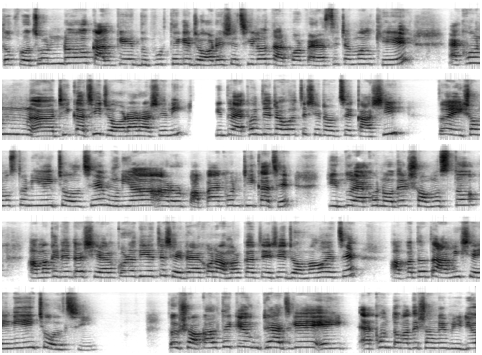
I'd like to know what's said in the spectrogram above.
তো প্রচণ্ড কালকে দুপুর থেকে জ্বর এসেছিল, তারপর প্যারাসিটামল খেয়ে এখন ঠিক আছি, জ্বর আর আসেনি। কিন্তু এখন যেটা হচ্ছে সেটা হচ্ছে কাশি। তো এই সমস্ত নিয়েই চলছে। মুনিয়া আর ওর পাপা এখন ঠিক আছে, কিন্তু এখন ওদের সমস্ত আমাকে যেটা শেয়ার করে দিয়েছে সেটা এখন আমার কাছে এসে জমা হয়েছে। আপাতত আমি সেই নিয়েই চলছি। তো সকাল থেকে উঠে আজকে এই এখন তোমাদের সঙ্গে ভিডিও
